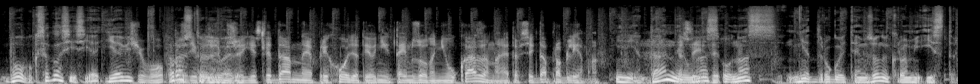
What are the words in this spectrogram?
Бобок, согласись, я, я ведь Чего? Подожди, подожди, подожди. Если данные приходят, и у них таймзона не указана, это всегда проблема. Нет, данные у нас, у нас нет другой таймзоны, кроме Истер.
